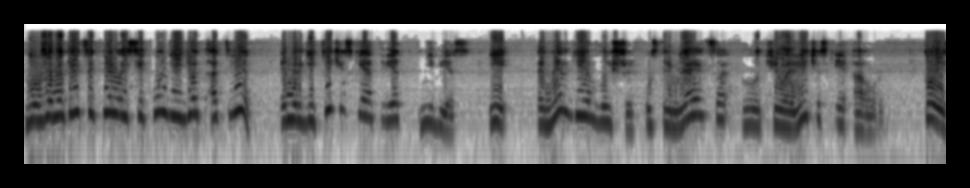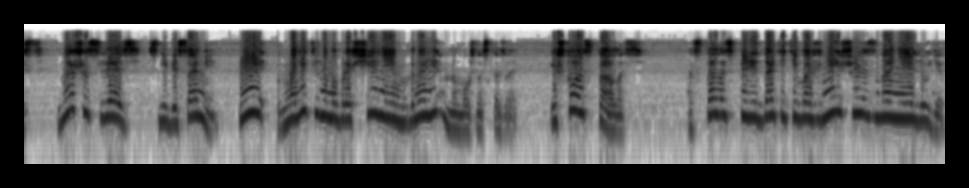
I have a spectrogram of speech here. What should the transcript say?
Но уже на 31 секунде идет ответ, энергетический ответ небес. И энергия высших устремляется в человеческие ауры. То есть наша связь с небесами при молитвенном обращении мгновенно, можно сказать. И что осталось? Осталось передать эти важнейшие знания людям.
